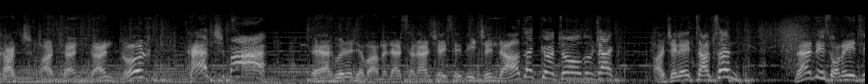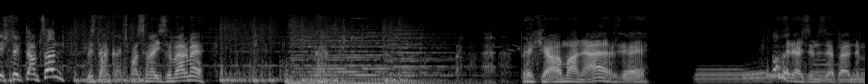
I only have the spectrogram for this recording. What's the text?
Kaçma Tenten dur! Kaçma! Eğer böyle devam edersen her şey senin için daha da kötü olacak. Acele et Thompson! Neredeyse ona yetiştik Thompson. Bizden kaçmasına izin verme. Peki ama nerede? Affedersiniz efendim.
